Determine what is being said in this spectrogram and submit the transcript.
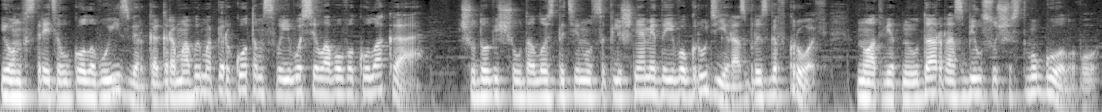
и он встретил голову изверга громовым апперкотом своего силового кулака. Чудовищу удалось дотянуться клешнями до его груди, разбрызгав кровь, но ответный удар разбил существу голову,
